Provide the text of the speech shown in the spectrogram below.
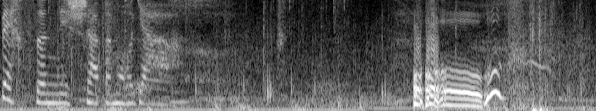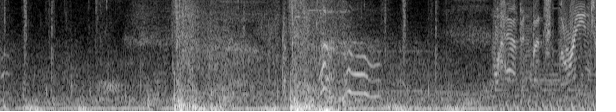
Personne n'échappe à mon regard. What happened, the range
